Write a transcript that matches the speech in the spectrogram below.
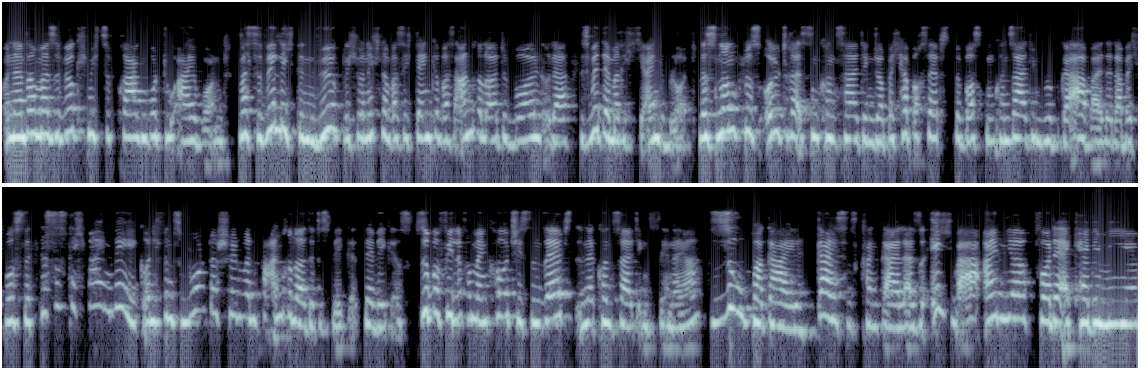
Und einfach mal so wirklich mich zu fragen, what do I want? Was will ich denn wirklich? Und nicht nur, was ich denke, was andere Leute wollen oder es wird ja immer richtig eingebläut. Das Nonplusultra ist ein Consulting-Job. Ich habe auch selbst für Boston Boston Consulting Group gearbeitet, aber ich wusste, das ist nicht mein Weg. Und ich finde es wunderschön, wenn für andere Leute das Weg, der Weg ist. Super viele von meinen Coaches sind selbst in der Consulting-Szene, ja. Super geil, geisteskrank geil. Also ich war ein Jahr vor der Academy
